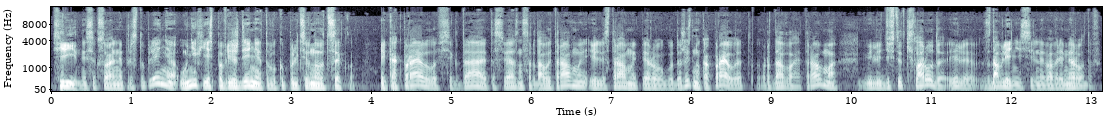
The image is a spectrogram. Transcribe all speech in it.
серийные сексуальные преступления, у них есть повреждение этого копулятивного цикла. И, как правило, всегда это связано с родовой травмой или с травмой первого года жизни. Но, как правило, это родовая травма или дефицит кислорода, или сдавление сильное во время родов.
